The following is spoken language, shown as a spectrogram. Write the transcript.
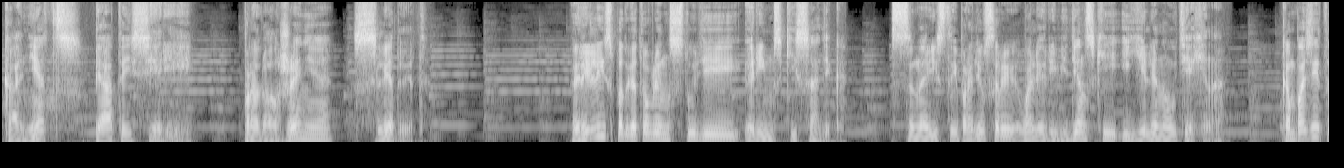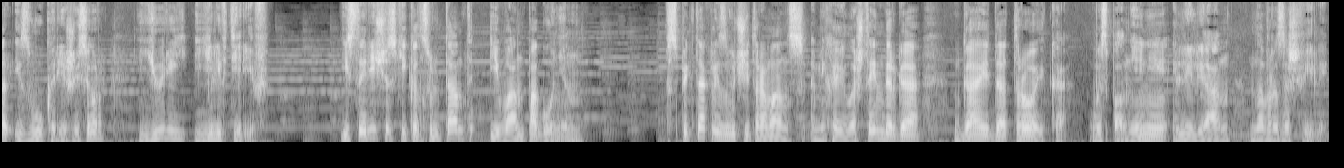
Конец пятой серии. Продолжение следует. Релиз подготовлен студией «Римский садик». Сценаристы и продюсеры Валерий Веденский и Елена Утехина. Композитор и звукорежиссер Юрий Елефтерьев. Исторический консультант Иван Погонин. В спектакле звучит романс Михаила Штейнберга «Гайда Тройка» в исполнении Лилиан Навразашвили.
